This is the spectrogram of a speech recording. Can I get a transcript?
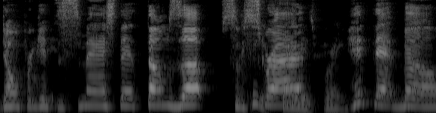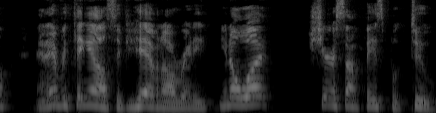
Don't forget to smash that thumbs up, I think it fried subscribe, hit that bell, and everything else if you haven't already. You know what? Share us on Facebook too.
